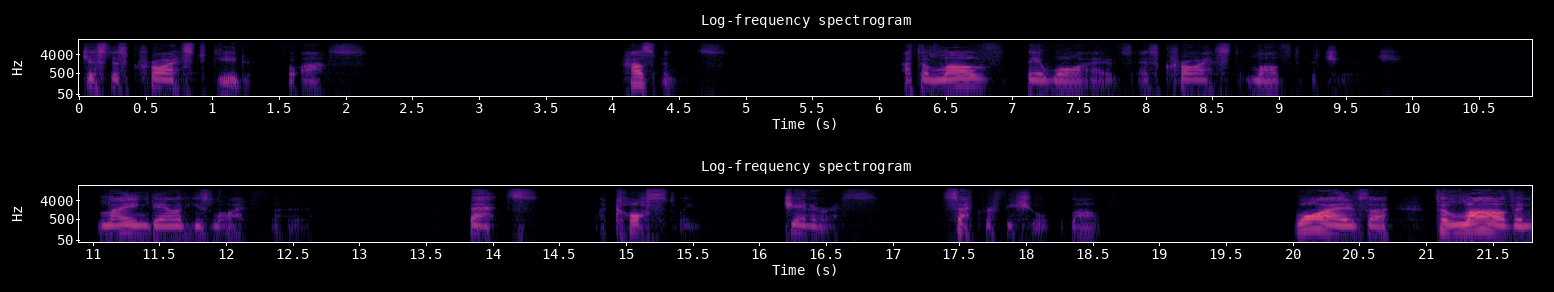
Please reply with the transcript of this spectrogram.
just as Christ did for us. Husbands are to love their wives as Christ loved the church, laying down his life for her. That's a costly, generous, sacrificial love. Wives are to love and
